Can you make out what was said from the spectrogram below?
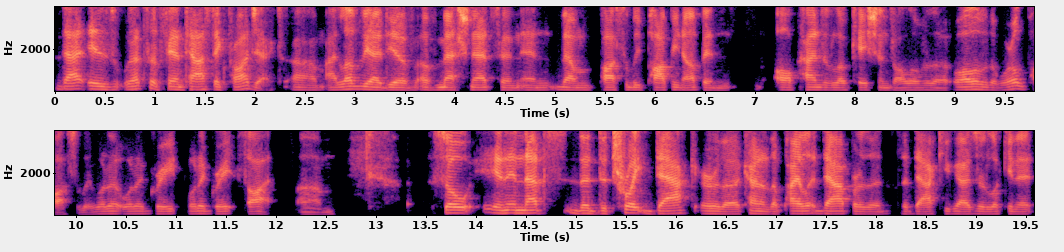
that is that's a fantastic project. Um, I love the idea of, of mesh nets and and them possibly popping up in all kinds of locations all over the all over the world. Possibly, what a what a great what a great thought. Um, so and, and that's the Detroit DAC or the kind of the pilot DAP or the the DAC you guys are looking at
